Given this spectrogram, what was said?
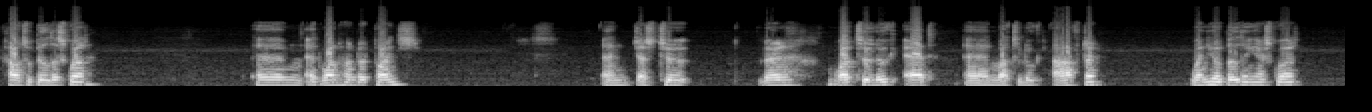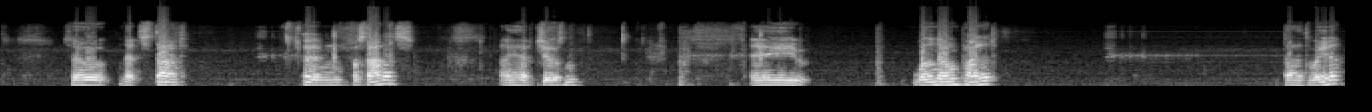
how to build a squad um, at 100 points and just to learn what to look at and what to look after when you're building a squad. So let's start. Um, for starters, I have chosen a well-known pilot, Darth Vader.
